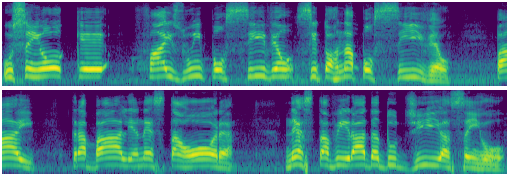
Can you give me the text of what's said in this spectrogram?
o Senhor que faz o impossível se tornar possível. Pai, trabalha nesta hora, nesta virada do dia, Senhor,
